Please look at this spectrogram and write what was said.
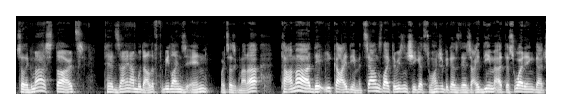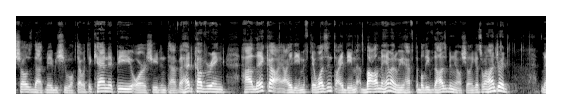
So the Gemara starts Tet Zayin Amud Aleph, three lines in, where it says Gemara, Ta'ama de'ika idim. It sounds like the reason she gets 200 because there's idim at this wedding that shows that maybe she walked out with the canopy or she didn't have a head covering. Haleka idim. If there wasn't idim, ba'al meheman, we have to believe the husband, you know, she only gets 100. It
